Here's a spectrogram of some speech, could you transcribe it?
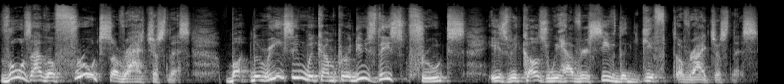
those are the fruits of righteousness. But the reason we can produce these fruits is because we have received the gift of righteousness.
